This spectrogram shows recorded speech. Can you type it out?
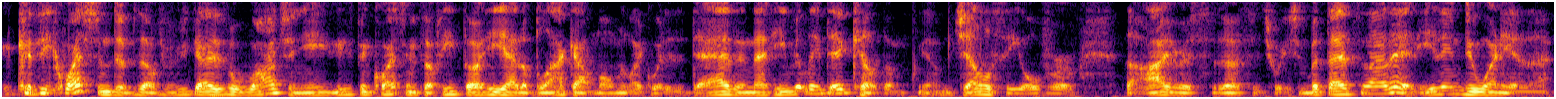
because he questioned himself if you guys were watching he, he's been questioning himself he thought he had a blackout moment like with his dad and that he really did kill them you know jealousy over the iris uh, situation but that's not it he didn't do any of that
